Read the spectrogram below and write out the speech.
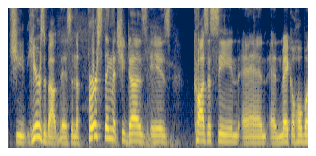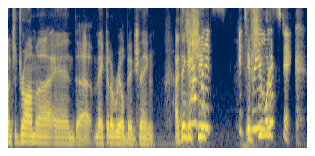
she hears about this, and the first thing that she does is cause a scene and and make a whole bunch of drama and uh, make it a real big thing. I think yeah, if she but it's it's if she realistic.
